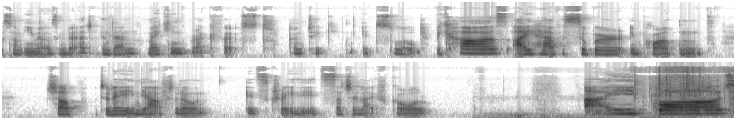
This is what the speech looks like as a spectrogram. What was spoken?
some emails in bed and then making breakfast and taking it slow because I have a super important job today in the afternoon. It's crazy, it's such a life goal I bought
